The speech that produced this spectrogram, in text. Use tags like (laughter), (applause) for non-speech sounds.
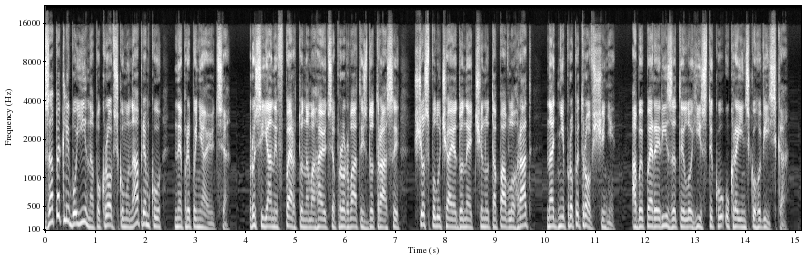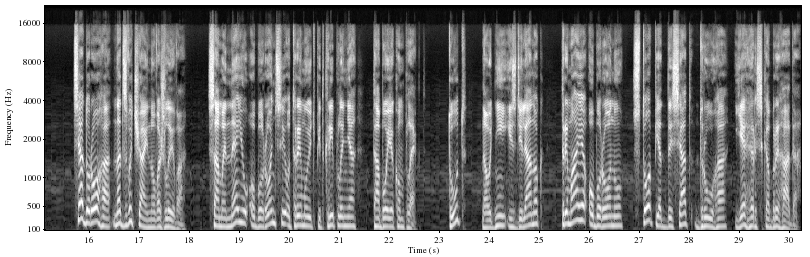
Запеклі бої на Покровському напрямку не припиняються. Росіяни вперто намагаються прорватися до траси, що сполучає Донеччину та Павлоград на Дніпропетровщині, аби перерізати логістику українського війська. Ця дорога надзвичайно важлива. Саме нею оборонці отримують підкріплення та боєкомплект. Тут, на одній із ділянок, тримає оборону 152-га єгерська бригада.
